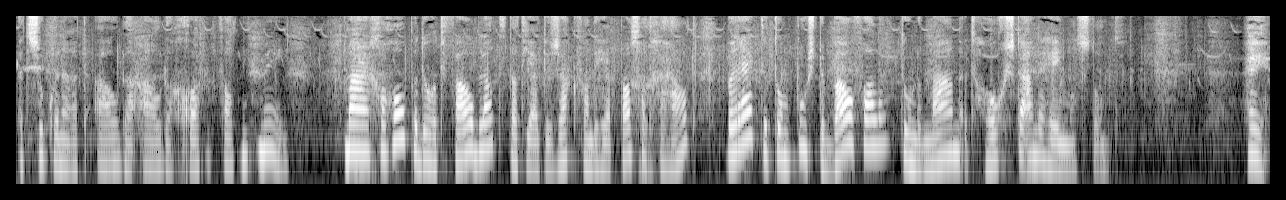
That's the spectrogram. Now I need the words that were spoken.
Het zoeken naar het oude, oude gor valt niet mee. Maar geholpen door het vouwblad dat hij uit de zak van de heer Pas had gehaald... bereikte Tom Poes de bouwvallen toen de maan het hoogste aan de hemel stond. Hé, hey,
